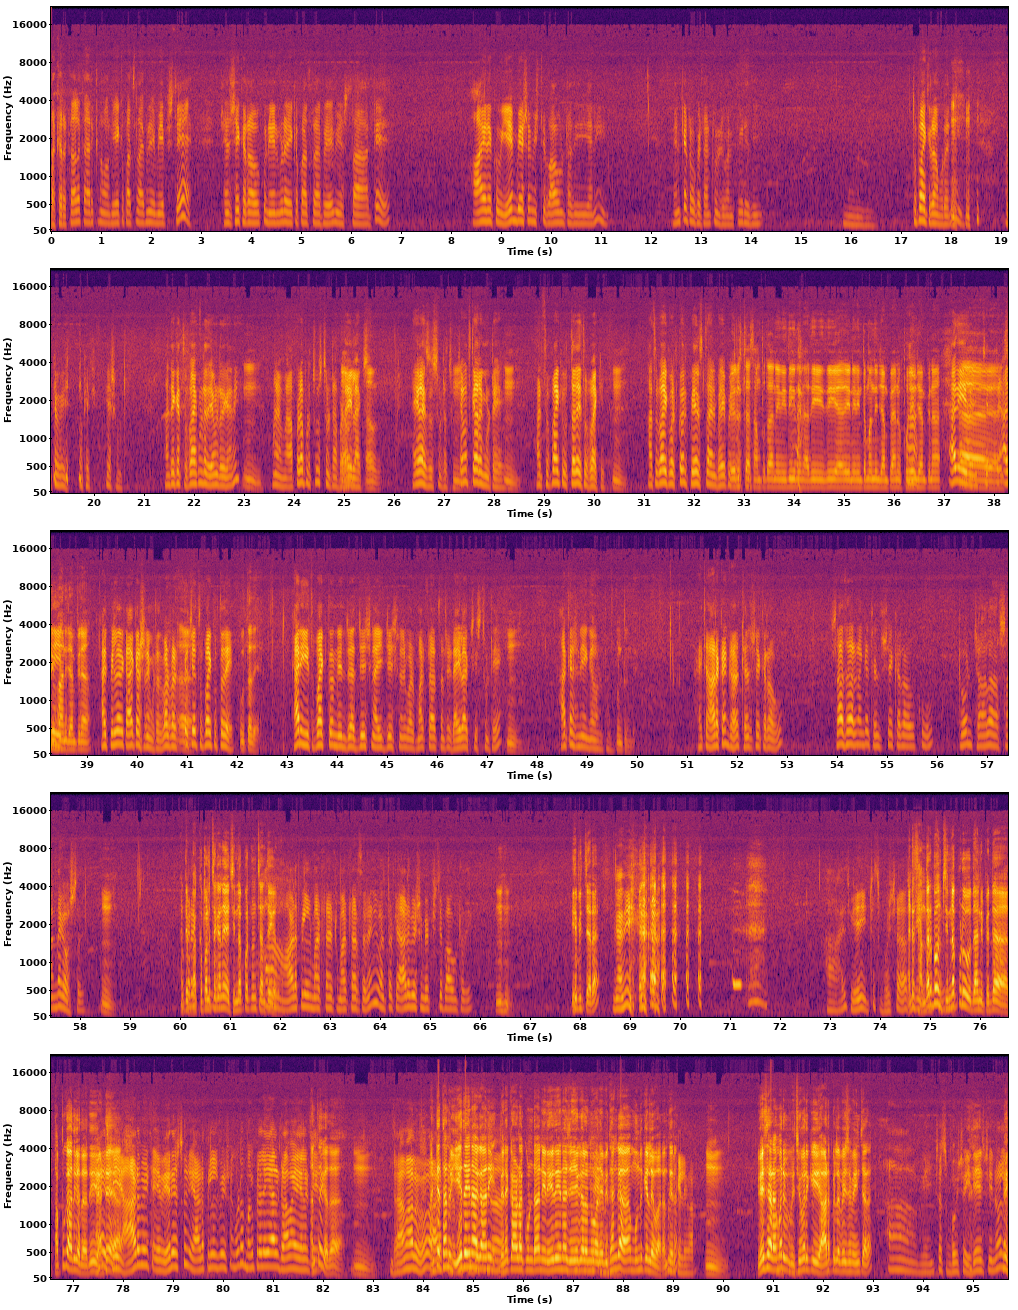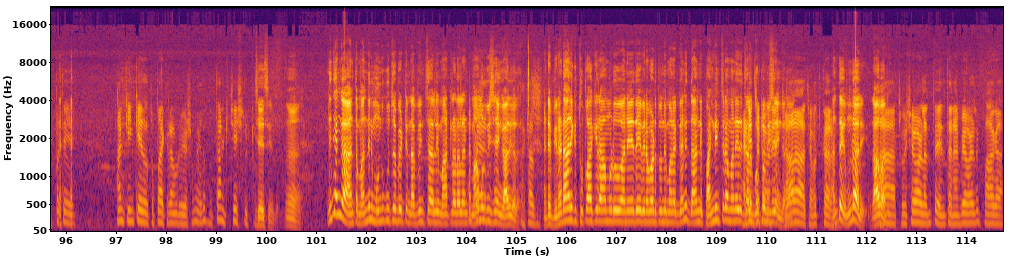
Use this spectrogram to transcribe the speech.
రకరకాల కార్యక్రమాలు. ఏకపాత్ర అభినయం వేపిస్తే చంద్రశేఖరరావుకు నేను కూడా ఏకపాత్ర అభినయం వేస్తా అంటే ఆయనకు ఏం వేషం ఇస్తే బాగుంటుంది అని వెనకట ఒకటి అంటుండే వాని పేరు అది తుపాకి రాముడు అని ఒక ఒక వేషం ఉంటుంది. మన దగ్గర తుపాకి ఉండదు ఏముండదు కానీ. మనం అప్పుడప్పుడు చూస్తుంటాం డైలాగ్స్. డైలాగ్స్ చూస్తుంటాం. చమత్కారంగా ఉంటాయి. అది తుపాకి ఉత్తదే తుపాకి. ఆ తుపాకి పట్టుకొని పేరుస్తా అని భయపెట్టి పేరుస్తా సంపుతా నేను ఇది నేను అది ఇది అది నేను ఇంతమందిని చంపాను పులిని చంపిన అది ఆ, చెప్తే- అది చంపిన. అది పిల్లలకి ఆకర్షణ ఉంటుంది. వాడు పట్టుకొచ్చే తుపాకి ఉత్తదే. ఉత్తదే. కానీ ఈ తుపాకీతో నేను అది చేసిన ఇది చేసిన అని వాడు మాట్లాడుతుంటే డైలాగ్స్ ఇస్తుంటే. ఆకర్షణీయంగా ఉంటుంది. ఉంటుంది. అయితే ఆ రకంగా చంద్రశేఖరరావు సాధారణంగా చంద్రశేఖరరావుకు టోన్ చాలా సన్నగా వస్తుంది. అంటే బక్కపలచగానే చిన్నప్పటి నుంచి అంతే కదా. ఆడపిల్లలు మాట్లాడినట్టు మాట్లాడుతానని వాళ్ళతో ఆడవేషం మెప్పిస్తే బాగుంటుంది. ఏపిచ్చారా కానీ బహుశా అంటే సందర్భం చిన్నప్పుడు దాన్ని పెద్ద తప్పు కాదు కదా అది. అంటే ఆడవేట వేరేస్తుంది ఆడపిల్లల వేషం కూడా మగపిల్లలు వేయాలి డ్రామా వేయాలంటే. అంతే కదా. డ్రామాలో అంటే తను ఏదైనా కానీ వెనకాడకుండా నేను ఏదైనా చేయగలను అనే విధంగా ముందుకెళ్ళేవారు అంతేనా? ఉమ్. వేశారా మరి? చివరికి ఆడపిల్ల వేషం వేయించారా? వేయించవచ్చు బహుశా ఇదే సీనో లేకపోతే మనకి ఇంకేదో తుపాకి రాముడు వేషం ఏదో మొత్తానికి చేసినట్టు చేసిండు. నిజంగా అంత మందిని ముందు కూర్చోబెట్టి నవ్వించాలి మాట్లాడాలంటే మామూలు విషయం కాదు కదా. అంటే వినడానికి తుపాకి రాముడు అనేదే వినబడుతుంది మనకు కానీ దాన్ని పండించడం అనేది చాలా గొప్ప విషయం కదా. చాలా చమత్కారం. అంతే ఉండాలి రావాలి. చూసేవాళ్ళంతా ఎంత నవ్వేవాళ్ళు బాగా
